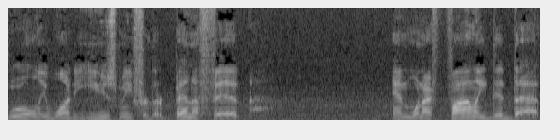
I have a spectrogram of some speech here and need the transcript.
who only wanted to use me for their benefit. And when I finally did that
